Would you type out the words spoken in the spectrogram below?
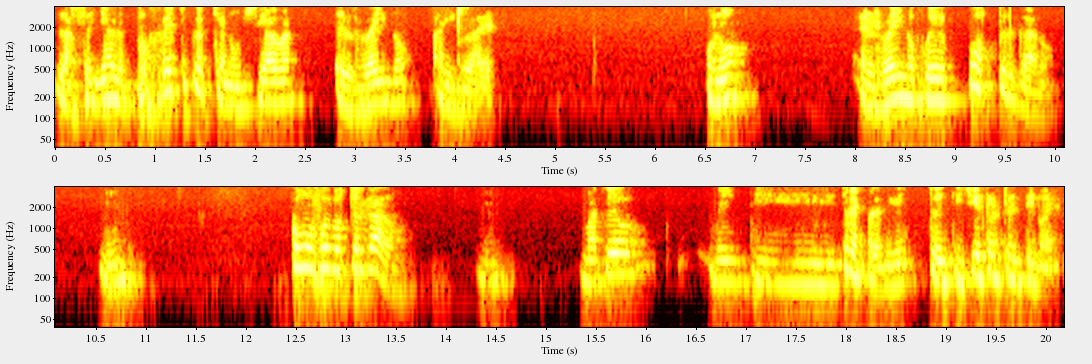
las señales proféticas que anunciaban el reino a Israel. ¿O no? El reino fue postergado. ¿Mm? ¿Cómo fue postergado? ¿Mm? Mateo 23, parece 37 al 39.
